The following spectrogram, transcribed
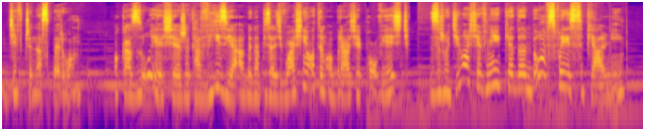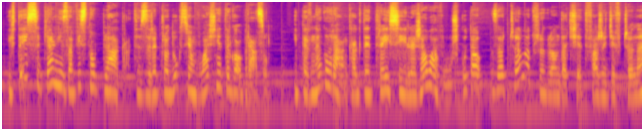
Dziewczyna z perłą. Okazuje się, że ta wizja, aby napisać właśnie o tym obrazie powieść, zrodziła się w niej, kiedy była w swojej sypialni i w tej sypialni zawisnął plakat z reprodukcją właśnie tego obrazu. I pewnego ranka, gdy Tracy leżała w łóżku, to zaczęła przyglądać się twarzy dziewczyny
